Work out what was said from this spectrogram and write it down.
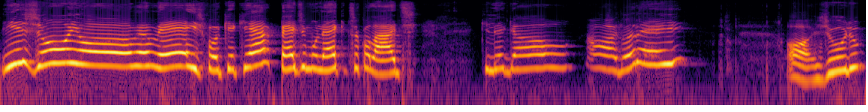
E junho, meu mês, foi o que que é? Pé de moleque de chocolate. Que legal. Ó, adorei. Ó, julho,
